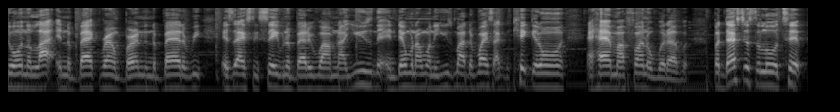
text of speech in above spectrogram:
doing a lot in the background burning the battery. It's actually saving the battery while i'm not using it. And then when i want to use my device i can kick it on and have my fun or whatever. But that's just a little tip.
